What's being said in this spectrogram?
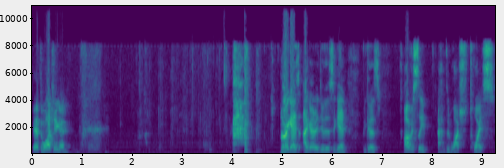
We have to watch it again. Alright guys, I gotta do this again because obviously I have to watch twice.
